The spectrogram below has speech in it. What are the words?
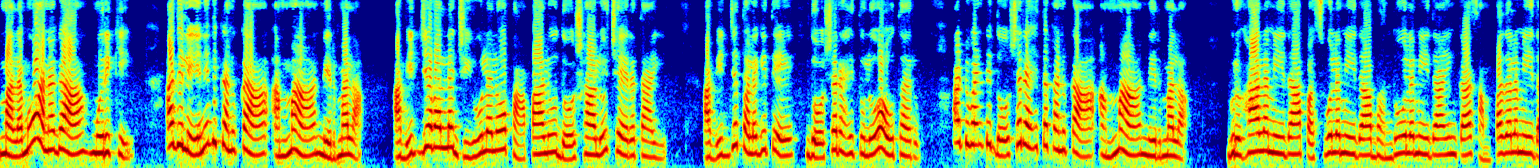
మలము అనగా మురికి. అది లేనిది కనుక అమ్మ నిర్మల. అవిద్య వల్ల జీవులలో పాపాలు దోషాలు చేరతాయి. అవిద్య తొలగితే దోషరహితులు అవుతారు. అటువంటి దోషరహిత కనుక అమ్మ నిర్మల. గృహాల మీద పశువుల మీద బంధువుల మీద ఇంకా సంపదల మీద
